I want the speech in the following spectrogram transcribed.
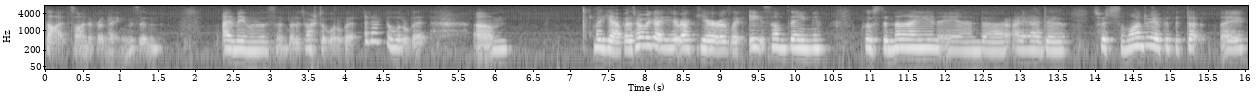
thoughts on different things and I mainly listened but I talked a little bit. I talked a little bit. Um, but yeah, by the time we got hit back here it was like 8 something, close to 9 and uh, I had to switch some laundry. I put the I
